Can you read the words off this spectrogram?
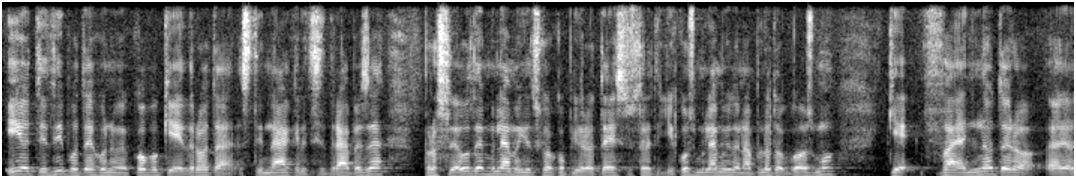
ή οτιδήποτε έχουν με κόπο και υδρότα στην άκρη της τράπεζα. Προς Θεού δεν μιλάμε για τους κακοπληρωτές, τους στρατηγικού, μιλάμε για τον απλό τον κόσμο. Και φανότερο ε,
